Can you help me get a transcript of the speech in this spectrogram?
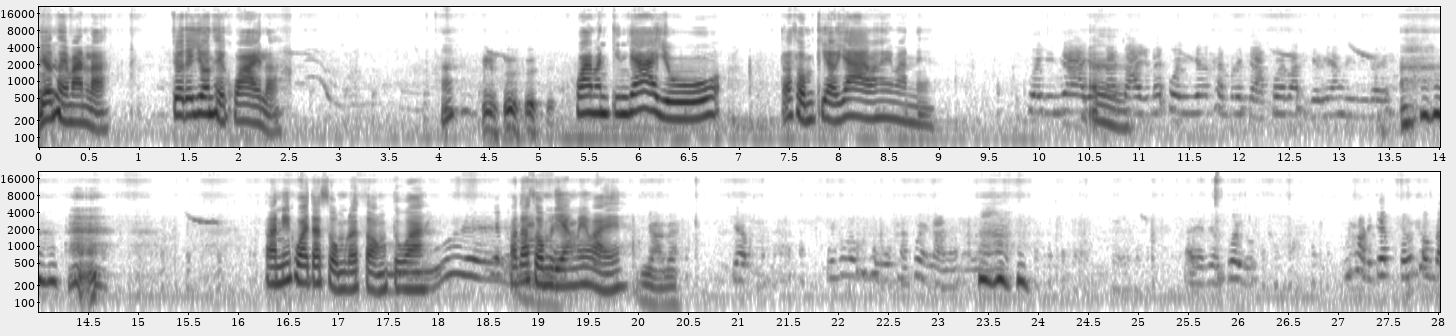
โยนใส่มันเหรอโจจะโยนใส่ควายเหรอฮะ ควายมันกินหญ้าอยู่ตาสมเกี่ยวหญ้ามาให้มันเนี่ยคุยยินยาอย่าตายตายอย่าได้คุยเยอะแค่บริจาคคุยว่าจะเลี้ยงดีๆเลยตอนนี้ควายตาสมเหลือสองตัวเพราะตาสมเลี้ยงไม่ไหวงานไหมนี่ก็ต้องถูกค่ะคุยนานนะอะไรเดี๋ยวคุยอยู่มันหอดเก็บตัวสองต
